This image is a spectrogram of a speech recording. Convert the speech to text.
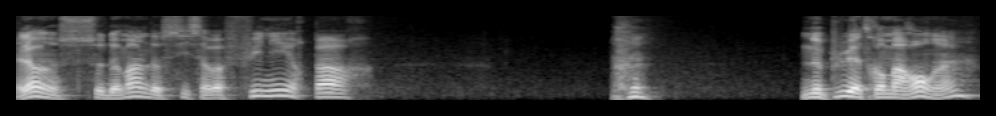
Et là, on se demande si ça va finir par ne plus être marron. Hein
